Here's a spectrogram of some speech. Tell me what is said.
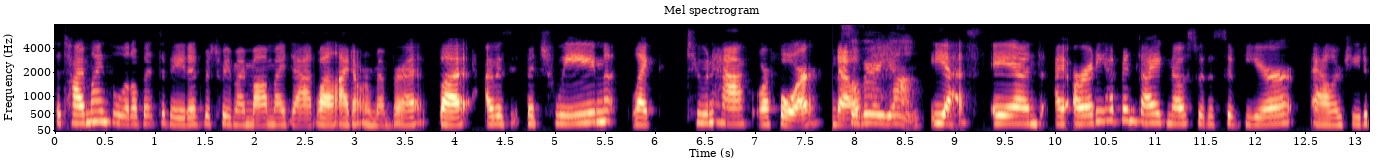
the timeline's a little bit debated between my mom, my dad. Well, I don't remember it, but I was between like two and a half or four. No. So very young. Yes. And I already had been diagnosed with a severe allergy to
